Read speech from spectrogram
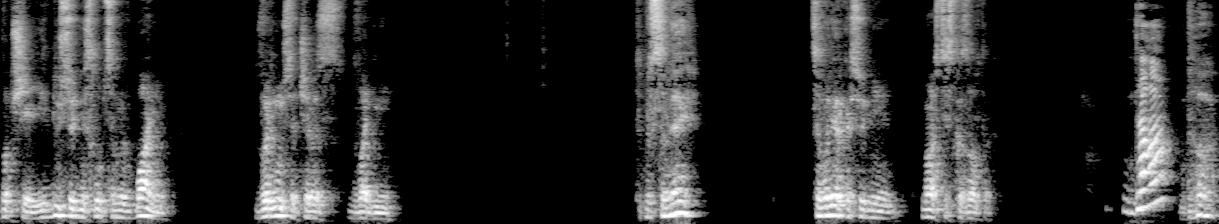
взагалі йду сьогодні з хлопцями в баню. Вернуся через два дні. Ти представляєш? Це Валерка сьогодні Насті сказав так. Да? Да.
